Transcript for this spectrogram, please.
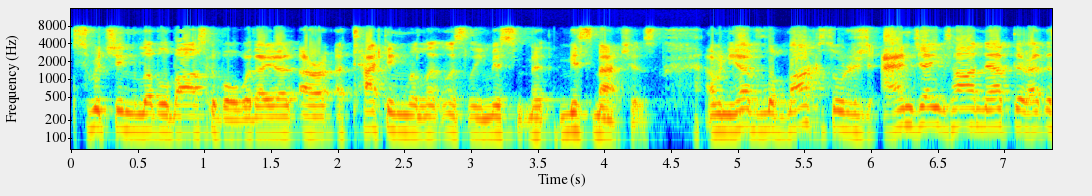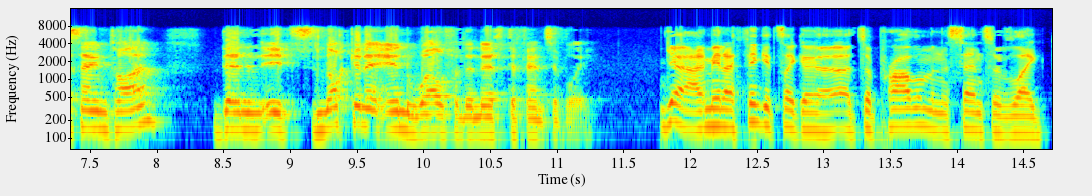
switching level basketball where they are, attacking relentlessly mis- mismatches. And when you have LaMarcus Aldridge and James Harden out there at the same time then it's not going to end well for the Nets defensively. Yeah, I mean, I think it's like a it's a problem in the sense of like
